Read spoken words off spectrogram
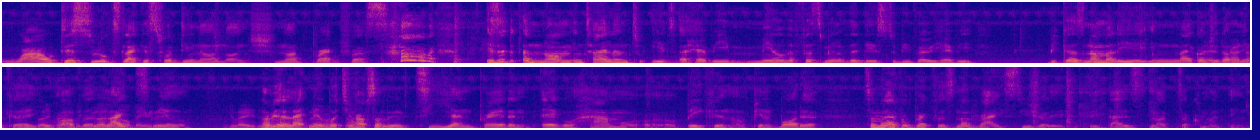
Wow, this looks like it's for dinner or lunch, not breakfast. is it a norm in Thailand to eat a heavy meal? The first meal of the day is to be very heavy, because normally in my country, It's kind of Dominica, you like have a I a don't know, light meal. Not really a light meal, but you have something with tea and bread and egg or ham or, or, or bacon or peanut butter. Something like for breakfast, not rice usually. It- That is not a common thing.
